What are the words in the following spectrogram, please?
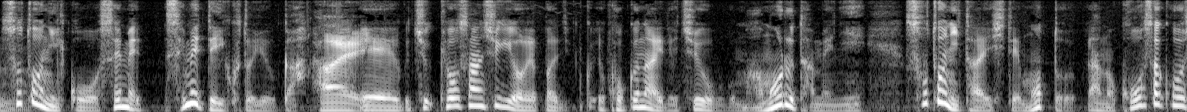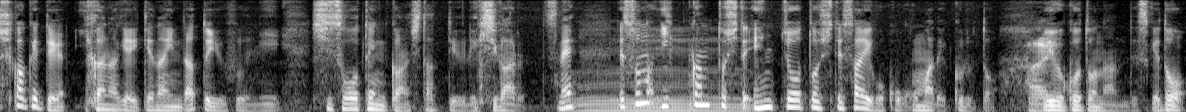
外にこう攻め攻めていくというか、はい、えー、共産主義をやっぱり国内で中国を守るために外に対してもっとあの工作を仕掛けていかなきゃいけないんだというふうに思想転換したっていう歴史があるんですね。でその一環として延長として最後ここまで来るとい。うことなんですけど、はい、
